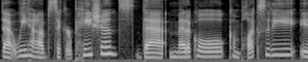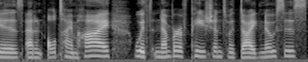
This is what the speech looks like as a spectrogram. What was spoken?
that we have sicker patients, that medical complexity is at an all-time high with number of patients with diagnosis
